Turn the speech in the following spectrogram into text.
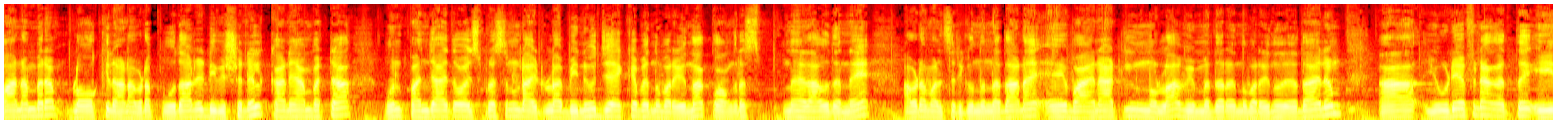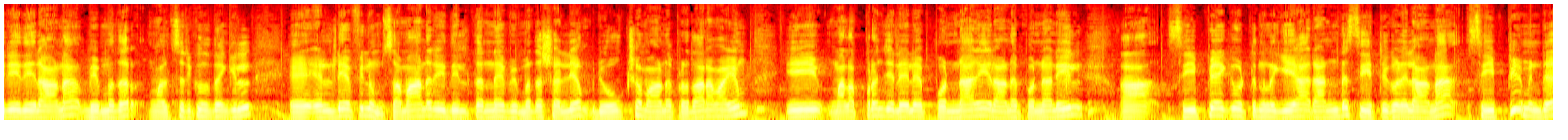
പനമ്പരം ബ്ലോക്കിലാണ്. അവിടെ പൂതാടി ഡിവിഷനിൽ കണിയാമ്പറ്റ മുൻ പഞ്ചായത്ത് വൈസ് പ്രസിഡന്റ് ആയിട്ടുള്ള ബിനു ജേക്കബ് എന്ന് പറയുന്ന കോൺഗ്രസ് നേതാവ് തന്നെ അവിടെ മത്സരിക്കുന്നുണ്ട്. അതാണ് വയനാട്ടിൽ നിന്നുള്ള വിമതർ എന്ന് പറയുന്നത്. ഏതായാലും യു ഡി എഫിനകത്ത് ഈ രീതിയിലാണ് വിമതർ മത്സരിക്കുന്നതെങ്കിൽ എൽ ഡി എഫിലും സമാന രീതിയിൽ തന്നെ വിമത ശല്യം രൂക്ഷമാണ്. പ്രധാനമായും ഈ മലപ്പുറം ജില്ലയിലെ പൊന്നാനിയിലാണ്. പൊന്നാനിയിൽ സി പി ഐക്ക് വിട്ടു നൽകിയ രണ്ട് സീറ്റുകളിലാണ് സി പി എമ്മിന്റെ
